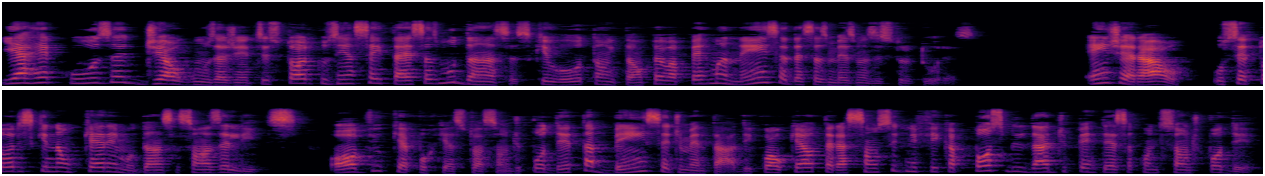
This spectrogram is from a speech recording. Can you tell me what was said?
e a recusa de alguns agentes históricos em aceitar essas mudanças, que lutam então pela permanência dessas mesmas estruturas. Em geral, os setores que não querem mudança são as elites. Óbvio que é porque a situação de poder está bem sedimentada e qualquer alteração significa a possibilidade de perder essa condição de poder.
